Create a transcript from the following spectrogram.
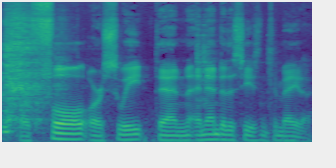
or full or sweet than an end of the season tomato.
